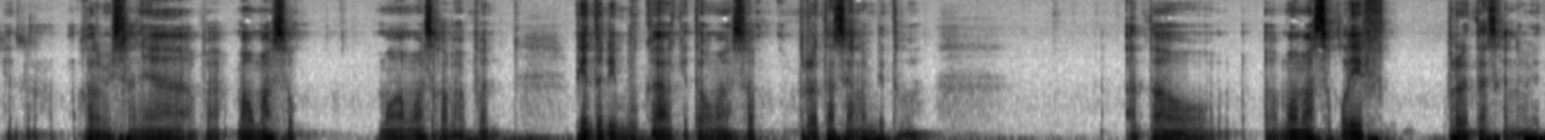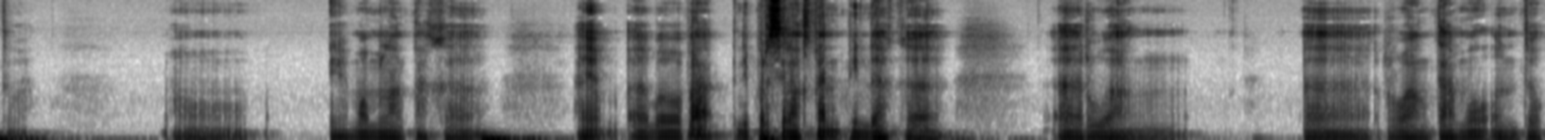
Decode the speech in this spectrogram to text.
Gitu. kalau misalnya apa mau masuk mau masuk apa pun pintu dibuka kita mau masuk prioritas yang lebih tua atau uh, mau masuk lift prioritaskan lebih tua. Mau ya mau melangkah ke ayo uh, bapak dipersilahkan pindah ke uh, ruang uh, ruang tamu untuk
